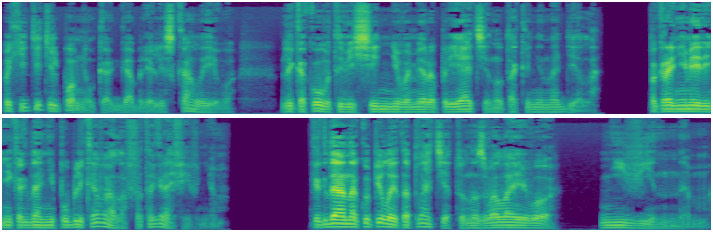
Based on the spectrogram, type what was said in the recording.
Похититель помнил, как Габриэль искала его — для какого-то весеннего мероприятия, но так и не надела. По крайней мере, никогда не публиковала фотографий в нем. Когда она купила это платье, то назвала его невинным.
